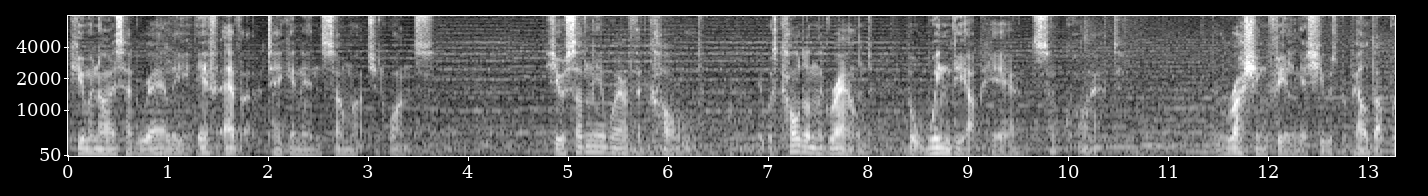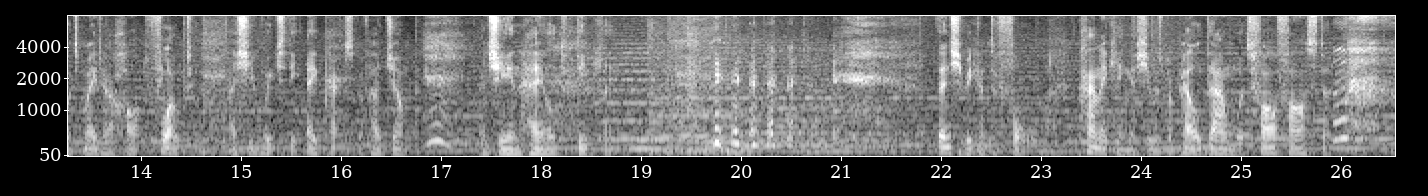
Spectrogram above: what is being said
Human eyes had rarely, if ever, taken in so much at once. She was suddenly aware of the cold. It was cold on the ground, but windy up here and so quiet. The rushing feeling as she was propelled upwards made her heart float as she reached the apex of her jump, and she inhaled deeply. then she began to fall, panicking as she was propelled downwards far faster.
